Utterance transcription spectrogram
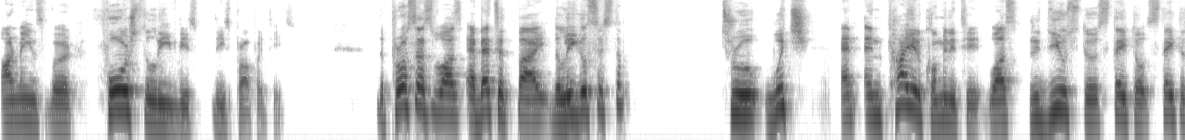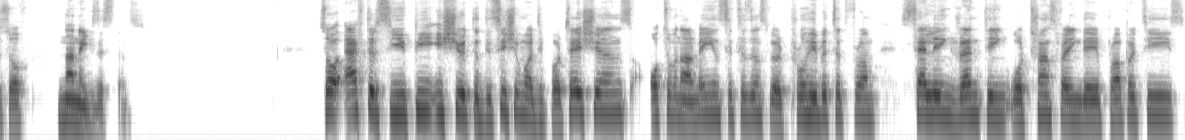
Armenians were forced to leave these, these properties. The process was abetted by the legal system through which an entire community was reduced to state of, status of non-existence. So after CUP issued the decision for deportations, Ottoman Armenian citizens were prohibited from selling, renting, or transferring their properties.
